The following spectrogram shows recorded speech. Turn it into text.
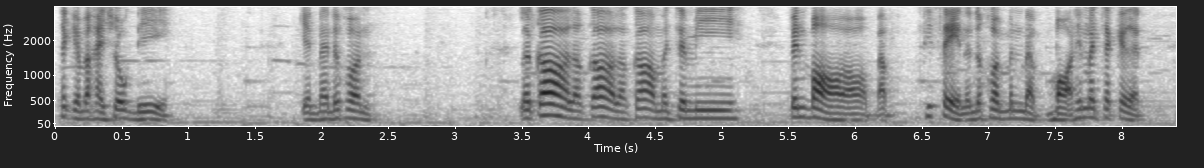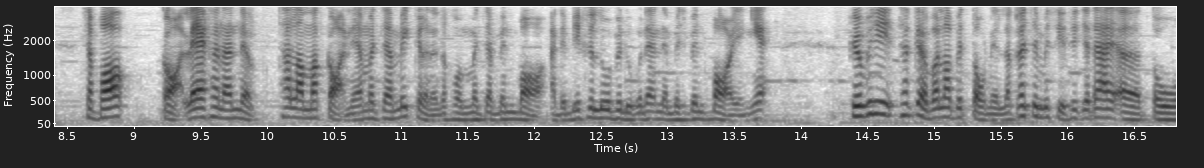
ถ้าเกิดว่าใครโชคดี เก็ตไหมทุกคน แล้วก็ แล้วก็ แล้วก็ มันจะมี เป็นบ่อแบบพิเศษนะทุกคน เป็นแบบบ่อที่มันจะเกิด เฉพาะเกาะแรกเท่านั้นเนี่ยถ้าเรามาเกาะเนี้ยมันจะไม่เกิดนะทุกคนมันจะเป็นบ่ออะเดี๋ยวพี่ขึ้นรูปไปดูก็ได้เนี่ยมันจะเป็นบ่ออย่างเงี้ยคือวิธีถ้าเกิดว่าเราไปตกเนี่ยเราก็จะมีสิทธิ์ที่จะได้เอ่อตัว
